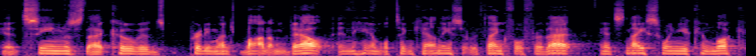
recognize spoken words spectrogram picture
it seems that COVID's pretty much bottomed out in Hamilton County, so we're thankful for that. It's nice when you can look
